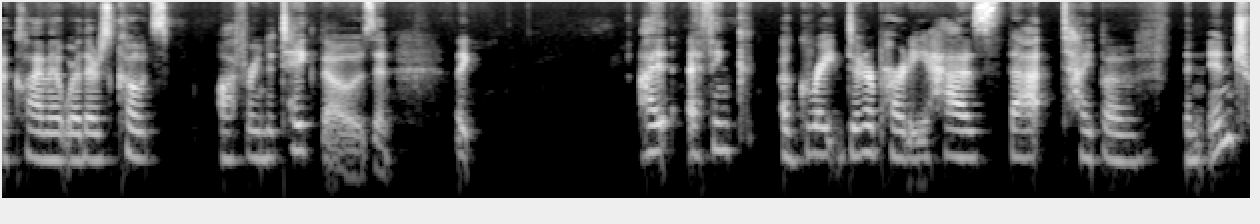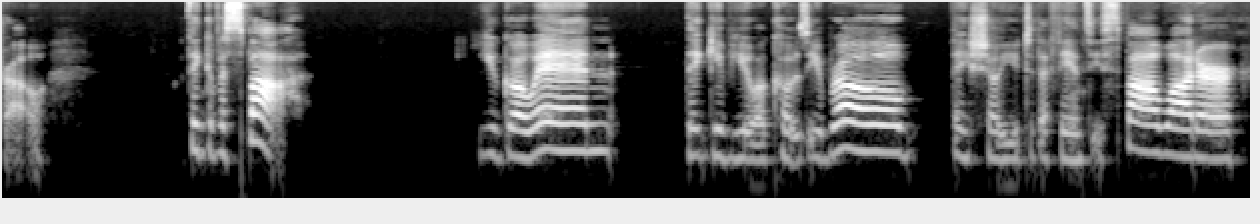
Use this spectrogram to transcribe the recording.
a climate where there's coats offering to take those and like I I think a great dinner party has that type of an intro. Think of a spa you go in, they give you a cozy robe, they show you to the fancy spa water,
